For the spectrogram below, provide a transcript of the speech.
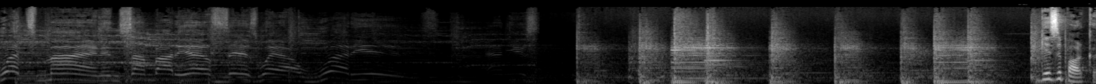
what's mine and somebody else says, well, what is? You... Gezi Parkı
